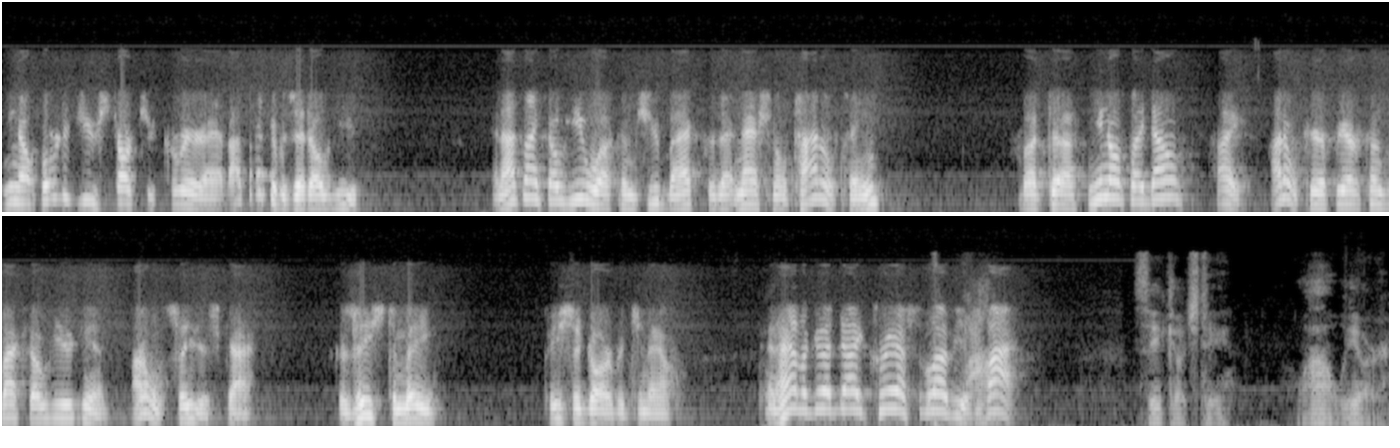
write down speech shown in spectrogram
you know, where did you start your career at? I think it was at OU. And I think OU welcomes you back for that national title team. But uh, you know, if they don't, hey, I don't care if he ever comes back to OU again. I don't see this guy because he's to me a piece of garbage now. And have a good day, Chris. Love you. Wow. Bye. See, Coach T. Wow, we are.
